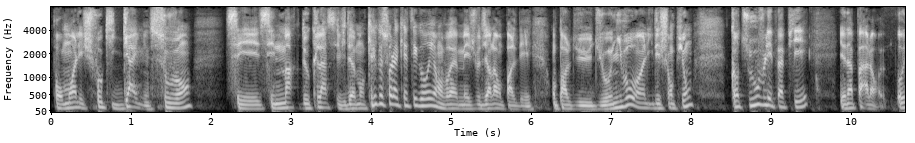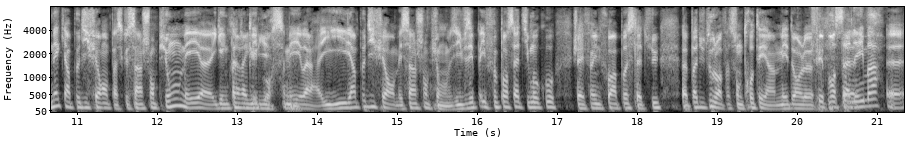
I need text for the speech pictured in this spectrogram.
pour moi les chevaux qui gagnent souvent, c'est une marque de classe évidemment, quelle que soit la catégorie en vrai. Mais je veux dire là, on parle des, on parle du, du haut niveau, hein, Ligue des Champions. Quand tu ouvres les papiers, il y en a pas. Alors Onek est un peu différent parce que c'est un champion, mais euh, il gagne pas toutes les régulier. courses. Mais voilà, il est un peu différent, mais c'est un champion. Il faisait pas, il faut penser à Timoko. J'avais fait une fois un post là-dessus, Euh, pas du tout dans la façon de trotter, hein, mais dans le. Fait penser à Euh, Neymar. Euh,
